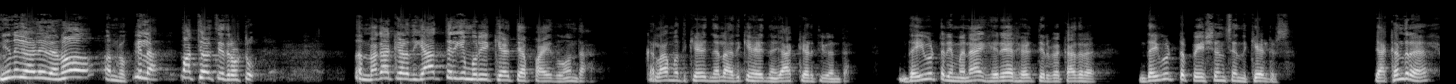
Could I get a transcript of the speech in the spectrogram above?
ನಿನಗೆ ಹೇಳಿಲ್ಲೇನೋ? ಅನ್ಬೇಕು ಇಲ್ಲ. ಮತ್ತೆ ಹೇಳ್ತಿದ್ರು ಒಟ್ಟು. ನನ್ ಮಗ ಕೇಳಿದ್ ಯಾಕೆ ತಿರುಗಿ ಮುರಿ ಕೇಳ್ತೀಯಪ್ಪ ಇದು? ಅಂದ. ಕಲಾಮತ್ ಕೇಳಿದ್ನಲ್ಲ ಅದಕ್ಕೆ ಹೇಳಿದ್ನ ಯಾಕೆ ಕೇಳ್ತೀವಿ? ಅಂತ. ದಯವಿಟ್ಟು ನಿಮ್ಮ ಮನ್ಯಾಗ ಹಿರಿಯರು ಹೇಳ್ತಿರ್ಬೇಕಾದ್ರೆ ದಯವಿಟ್ಟು ಪೇಶನ್ಸ್ ಎಂದು ಕೇಳ್ರಿ ಸರ್. ಯಾಕಂದ್ರೆ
